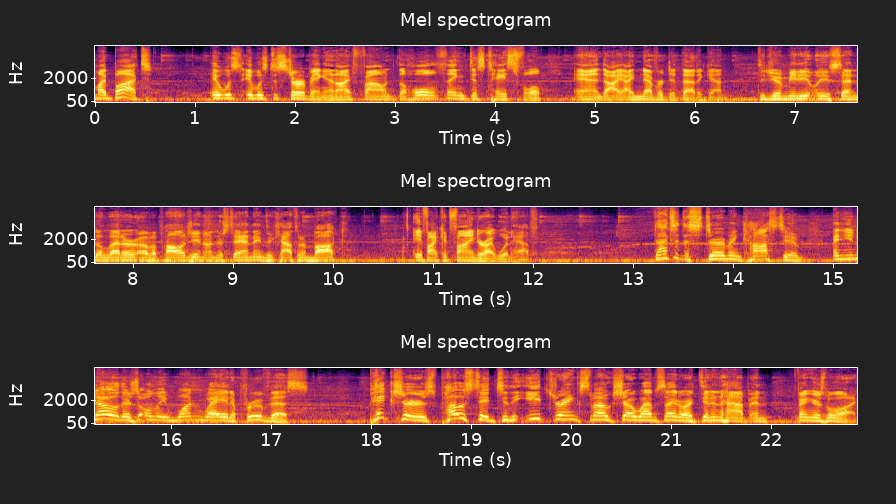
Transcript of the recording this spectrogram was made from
my butt, it was it was disturbing. And I found the whole thing distasteful, and I, I never did that again. Did you immediately send a letter of apology and understanding to Catherine Bach? If I could find her, I would have. That's a disturbing costume. And you know there's only one way to prove this. Pictures posted to the Eat, Drink, Smoke Show website, or it didn't happen. Fingers Malloy.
